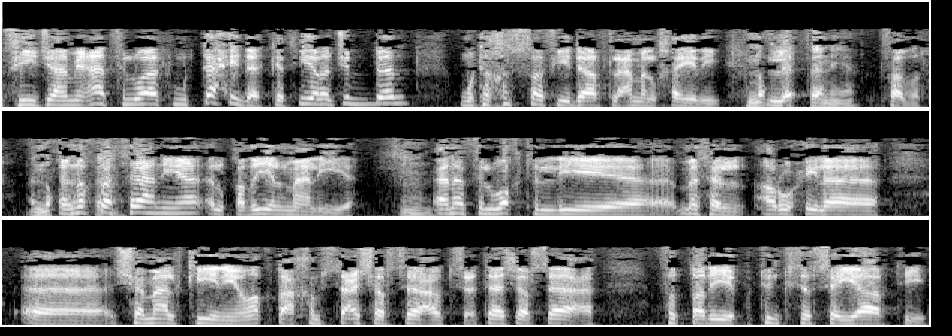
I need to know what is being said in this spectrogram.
في جامعات في الولايات المتحدة كثيرة جدا متخصصة في إدارة العمل الخيري. النقطة ل... الثانية. تفضل. النقطة, النقطة الثانية. الثانية القضية المالية. م. أنا في الوقت اللي آه، مثلا أروح إلى آه، شمال كينيا وأقطع 15 ساعة و19 ساعة في الطريق وتنكسر سيارتي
